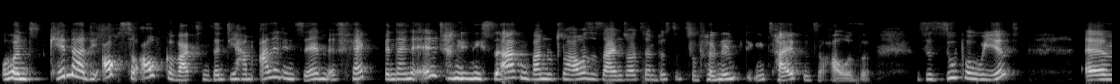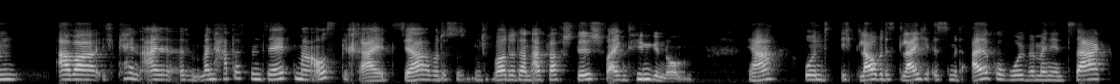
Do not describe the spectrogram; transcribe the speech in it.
Und Kinder, die auch so aufgewachsen sind, die haben alle denselben Effekt. Wenn deine Eltern dir nicht sagen, wann du zu Hause sein sollst, dann bist du zu vernünftigen Zeiten zu Hause. Das ist super weird. Ähm, aber ich kenne also man hat das dann selten mal ausgereizt, ja, aber das ist, wurde dann einfach stillschweigend hingenommen. Ja, und ich glaube, das Gleiche ist mit Alkohol, wenn man jetzt sagt,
